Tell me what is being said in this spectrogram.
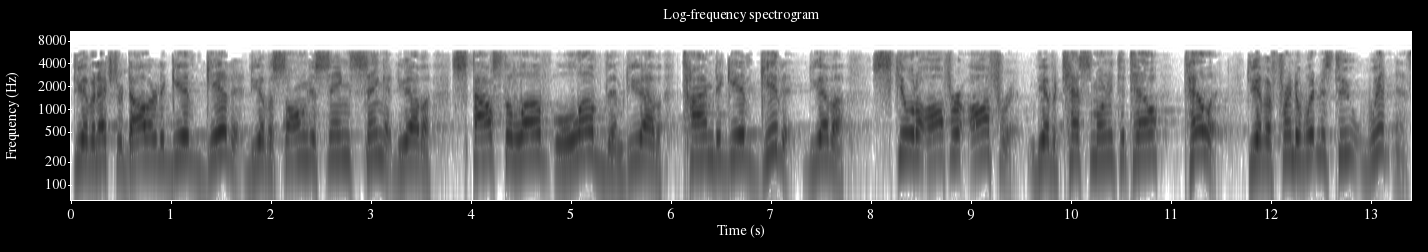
Do you have an extra dollar to give? Give it. Do you have a song to sing? Sing it. Do you have a spouse to love? Love them. Do you have time to give? Give it. Do you have a skill to offer? Offer it. Do you have a testimony to tell? Tell it. Do you have a friend to witness to? Witness.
